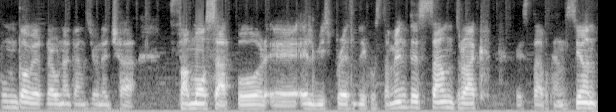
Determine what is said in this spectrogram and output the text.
un cover a una canción hecha famosa por eh, Elvis Presley, justamente, soundtrack, esta canción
